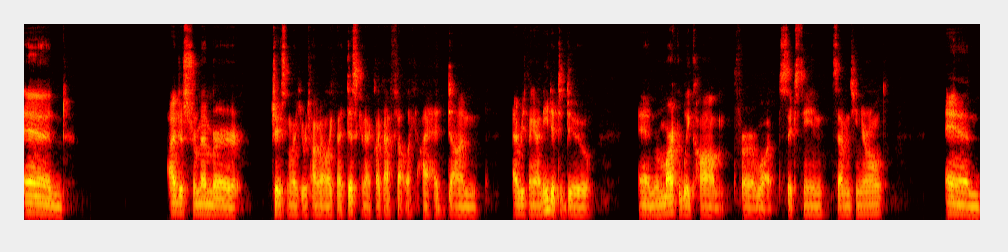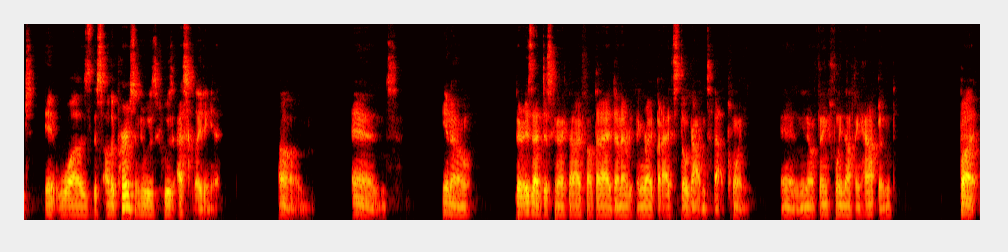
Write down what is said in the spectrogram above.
and I just remember Jason, like you were talking about, like that disconnect. Like I felt like I had done everything I needed to do, and remarkably calm for what 16, 17 year old and it was this other person who was who was escalating it um, and you know there is that disconnect that i felt that i had done everything right but i'd still gotten to that point and you know thankfully nothing happened but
